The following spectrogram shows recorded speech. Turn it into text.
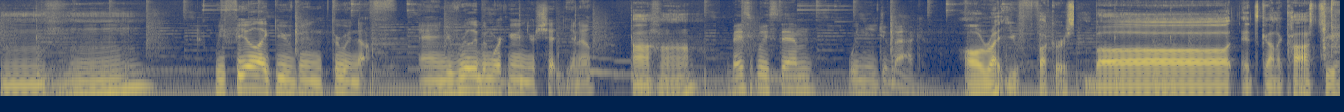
Mm-hmm. We feel like you've been through enough, and you've really been working on your shit, you know? Uh huh. Basically, Stim, we need you back. All right, you fuckers. But it's gonna cost you.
